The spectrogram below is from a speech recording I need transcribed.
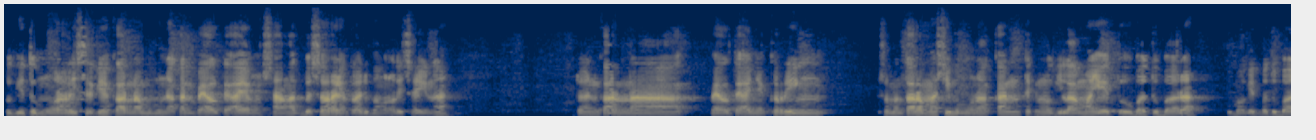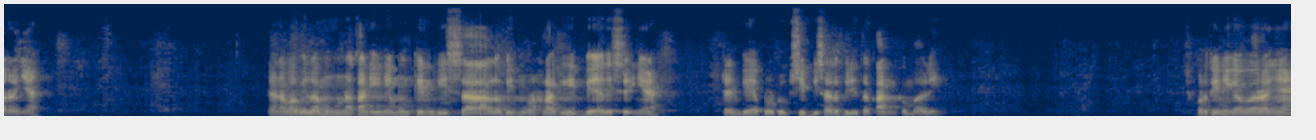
begitu murah listriknya karena menggunakan PLTA yang sangat besar yang telah dibangun oleh China. Dan karena PLTA-nya kering, sementara masih menggunakan teknologi lama yaitu batu bara, pembangkit batu baranya. Dan apabila menggunakan ini mungkin bisa lebih murah lagi biaya listriknya dan biaya produksi bisa lebih ditekan kembali. Seperti ini gambarannya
